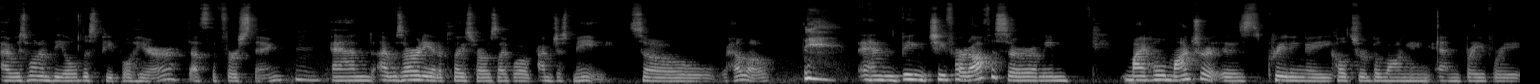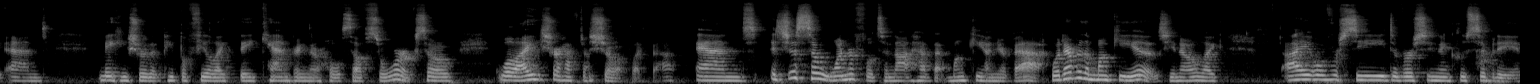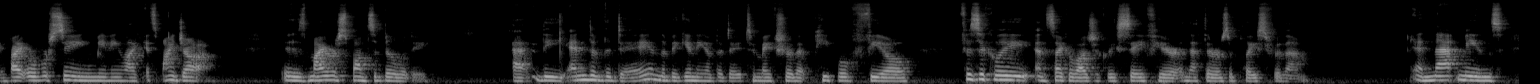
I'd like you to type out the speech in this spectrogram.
I was one of the oldest people here. That's the first thing. Mm. And I was already at a place where I was like, well, I'm just me. So, hello. and being chief heart officer, I mean, my whole mantra is creating a culture of belonging and bravery and making sure that people feel like they can bring their whole selves to work. So, well, I sure have to show up like that. And it's just so wonderful to not have that monkey on your back, whatever the monkey is, you know, like I oversee diversity and inclusivity. And by overseeing, meaning like it's my job, it is my responsibility at the end of the day and the beginning of the day to make sure that people feel physically and psychologically safe here and that there is a place for them. And that means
